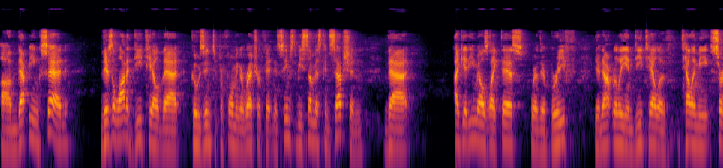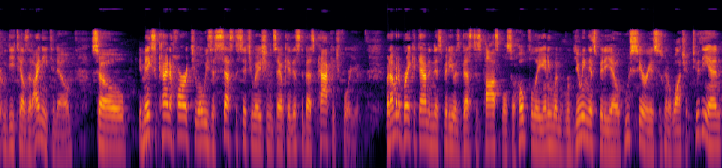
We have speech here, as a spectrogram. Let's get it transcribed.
Um, that being said, there's a lot of detail that goes into performing a retrofit, and it seems to be some misconception that I get emails like this where they're brief, they're not really in detail of telling me certain details that I need to know. So it makes it kind of hard to always assess the situation and say, okay, this is the best package for you. But I'm going to break it down in this video as best as possible. So hopefully anyone reviewing this video who's serious is going to watch it to the end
